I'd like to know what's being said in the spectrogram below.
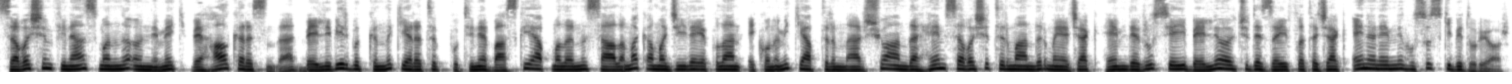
Savaşın finansmanını önlemek ve halk arasında belli bir bıkkınlık yaratıp Putin'e baskı yapmalarını sağlamak amacıyla yapılan ekonomik yaptırımlar şu anda hem savaşı tırmandırmayacak hem de Rusya'yı belli ölçüde zayıflatacak en önemli husus gibi duruyor.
